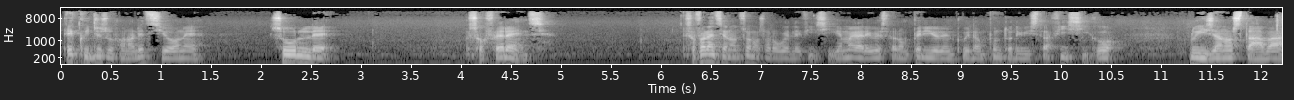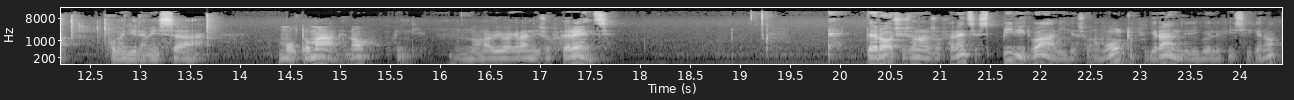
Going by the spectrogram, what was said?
E qui Gesù fa una lezione sulle sofferenze. Le sofferenze non sono solo quelle fisiche, magari questo era un periodo in cui da un punto di vista fisico Luisa non stava, come dire, messa molto male, no? Quindi non aveva grandi sofferenze. Eh, però ci sono le sofferenze spirituali che sono molto più grandi di quelle fisiche, no?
